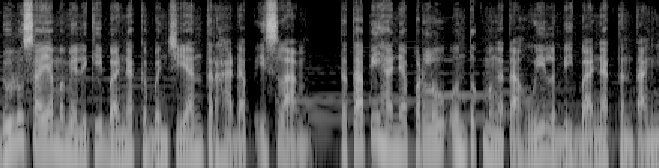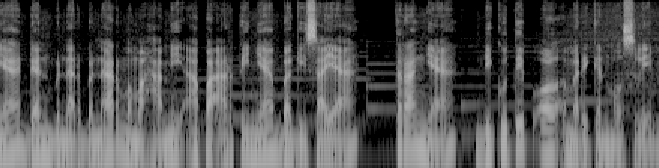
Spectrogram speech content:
Dulu saya memiliki banyak kebencian terhadap Islam, tetapi hanya perlu untuk mengetahui lebih banyak tentangnya dan benar-benar memahami apa artinya bagi saya, terangnya, dikutip All American Muslim.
